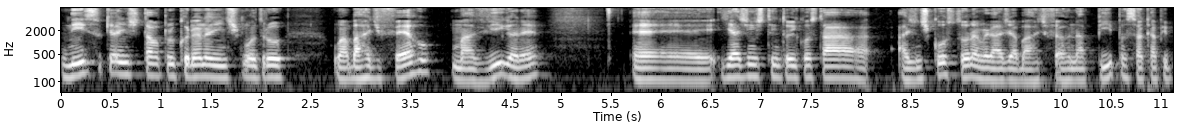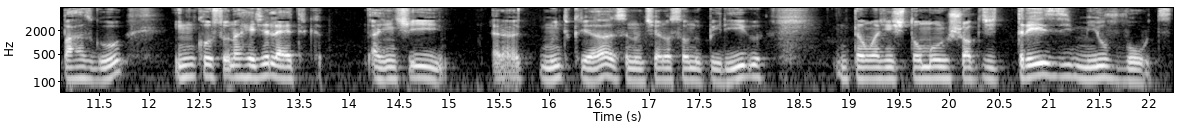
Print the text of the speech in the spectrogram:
Nisso que a gente estava procurando, a gente encontrou uma barra de ferro, uma viga, né? É, e a gente tentou encostar, a gente encostou na verdade a barra de ferro na pipa, só que a pipa rasgou e encostou na rede elétrica. A gente era muito criança, não tinha noção do perigo. Então a gente tomou um choque de 13 mil volts.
